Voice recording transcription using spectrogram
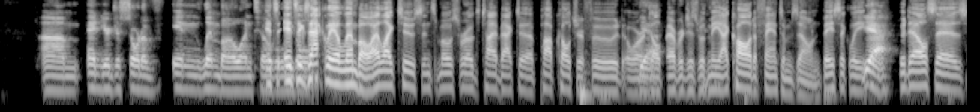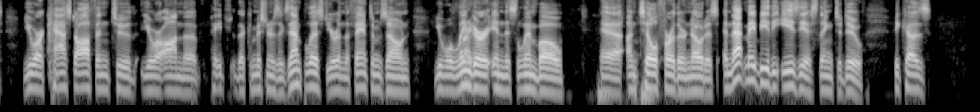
um, and you're just sort of in limbo until it's it's exactly a limbo. I like to, since most roads tie back to pop culture, food, or yeah. adult beverages. With me, I call it a phantom zone. Basically, yeah. Goodell says you are cast off into you are on the page the commissioner's exempt list. You're in the phantom zone. You will linger right. in this limbo uh, until further notice, and that may be the easiest thing to do because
